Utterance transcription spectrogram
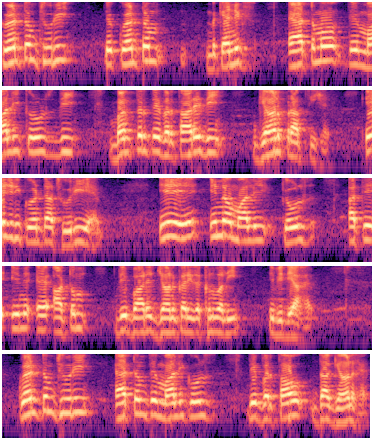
ਕੁਆਂਟਮ ਥਿਊਰੀ ਤੇ ਕੁਆਂਟਮ ਮਕੈਨਿਕਸ ਐਟਮਾਂ ਤੇ ਮਾਲੀਕਿਊਲਸ ਦੀ ਬਣਤਰ ਤੇ ਵਰਤਾਰੇ ਦੀ ਗਿਆਨ ਪ੍ਰਾਪਤੀ ਹੈ। ਇਹ ਜਿਹੜੀ ਕੁਆਂਟਾ ਥਿਊਰੀ ਹੈ, ਇਹ ਇਹਨਾਂ ਮਾਲੀਕਿਊਲਸ ਅਤੇ ਇਨ ਇਹ ਆਟਮ ਦੇ ਬਾਰੇ ਜਾਣਕਾਰੀ ਰੱਖਣ ਵਾਲੀ ਇਹ ਵਿਦਿਆ ਹੈ। ਕੁਆਂਟਮ ਥਿਊਰੀ, ਐਟਮ ਤੇ ਮਾਲੀਕੂਲਸ ਦੇ ਵਰਤਾਓ ਦਾ ਗਿਆਨ ਹੈ।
